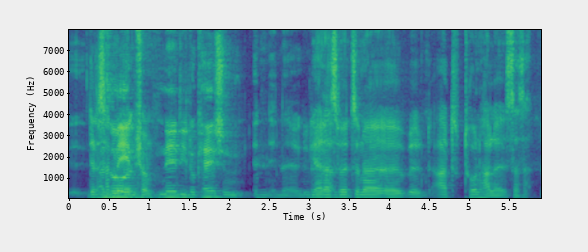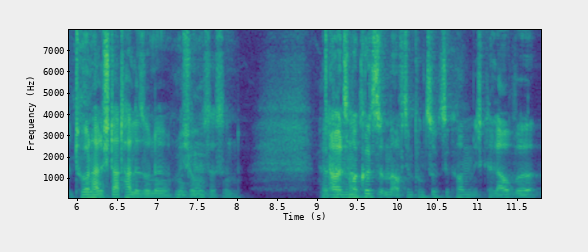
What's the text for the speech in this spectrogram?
ja, das Also, hatten wir eben schon. Nee, die Location. in, in eine, Ja, das wird so eine äh, Art Turnhalle, ist das Turnhalle, Stadthalle, so eine Mischung Okay. ist das in Aber nochmal kurz, um auf den Punkt zurückzukommen, ich glaube,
